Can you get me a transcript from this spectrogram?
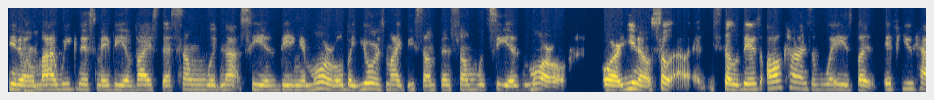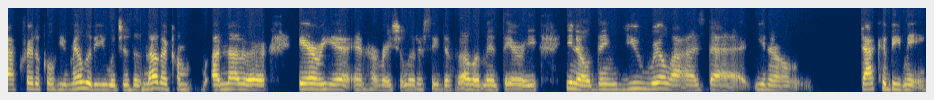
you know, my weakness may be a vice that some would not see as being immoral, but yours might be something some would see as moral or you know so uh, so there's all kinds of ways but if you have critical humility which is another com- another area in her racial literacy development theory you know then you realize that you know that could be me.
